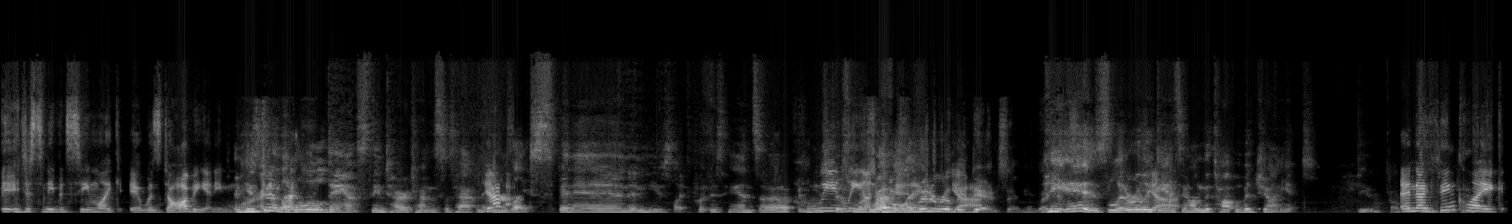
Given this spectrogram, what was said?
it it just didn't even seem like it was Dabi anymore. And he's doing know like a little dance the entire time this is happening. Yeah. He's like spinning and he's like putting his hands up Completely and he's So just reveling. literally Yeah. dancing. Like he is literally Yeah. dancing on the top of a giant dude. and I think like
